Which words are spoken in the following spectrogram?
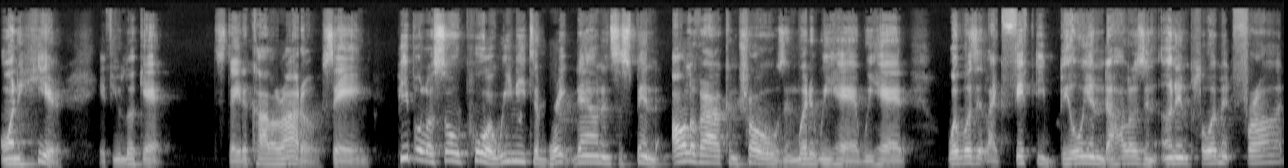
on here if you look at state of colorado saying people are so poor we need to break down and suspend all of our controls and what did we have we had what was it like 50 billion dollars in unemployment fraud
